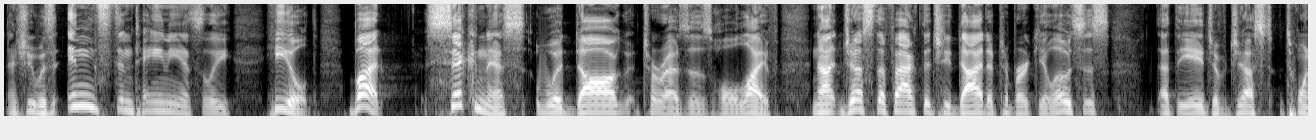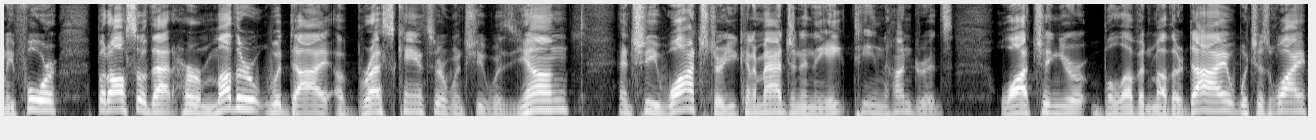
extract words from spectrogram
and she was instantaneously healed. But sickness would dog Teresa's whole life. Not just the fact that she died of tuberculosis at the age of just 24, but also that her mother would die of breast cancer when she was young. And she watched her, you can imagine in the 1800s, watching your beloved mother die, which is why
